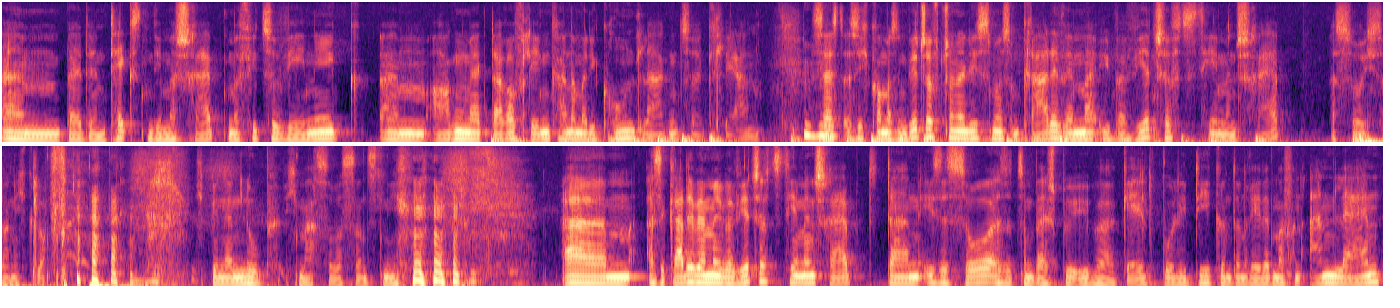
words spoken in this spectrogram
ähm, bei den Texten, die man schreibt, man viel zu wenig ähm, Augenmerk darauf legen kann, einmal die Grundlagen zu erklären. Das heißt, also ich komme aus dem Wirtschaftsjournalismus und gerade wenn man über Wirtschaftsthemen schreibt, achso, ich soll nicht klopfen. ich bin ein Noob, ich mache sowas sonst nie. ähm, also gerade wenn man über Wirtschaftsthemen schreibt, dann ist es so, also zum Beispiel über Geldpolitik und dann redet man von Anleihen,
